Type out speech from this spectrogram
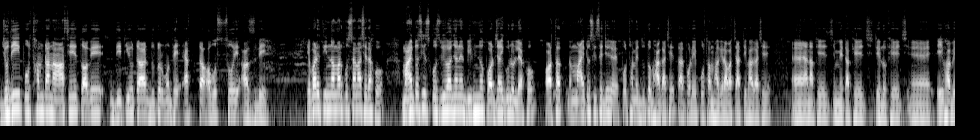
যদি প্রথমটা না আসে, তবে দ্বিতীয়টার দুটোর মধ্যে একটা অবশ্যই আসবে। এবারে তিন নম্বর কোশ্চেন আছে, দেখো, মাইটোসিস কোষ বিভাজনের বিভিন্ন পর্যায়গুলো লেখো। অর্থাৎ মাইটোসিসে যে প্রথমে দুটো ভাগ আছে, তারপরে প্রথম ভাগের আবার চারটি ভাগ আছে। অ্যানাফেজ, মেটাফেজ, টেলোফেজ এইভাবে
